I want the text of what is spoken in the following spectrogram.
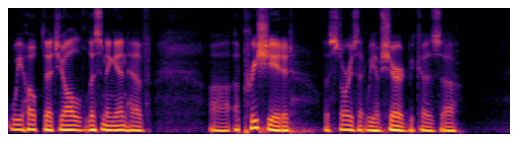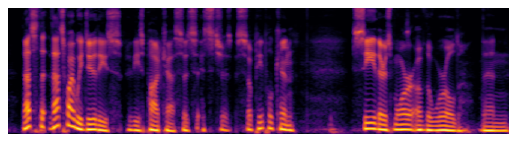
We hope that y'all listening in have uh, appreciated the stories that we have shared because uh, that's the, that's why we do these these podcasts. It's it's just so people can see there's more of the world than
